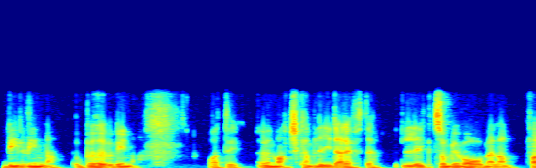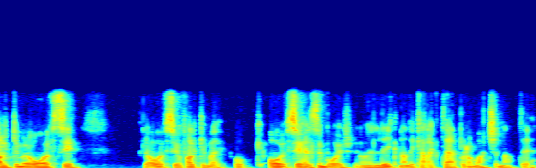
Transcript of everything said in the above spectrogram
vill vinna och behöver vinna. Och att det, en match kan bli därefter. Likt som det var mellan Falkenberg och AFC. Eller AFC och Falkenberg och AFC och Helsingborg. En liknande karaktär på de matcherna. Att det är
